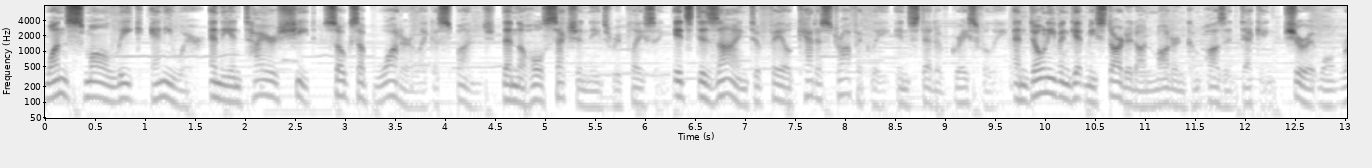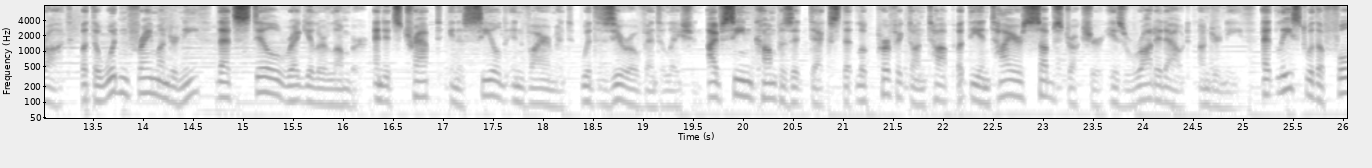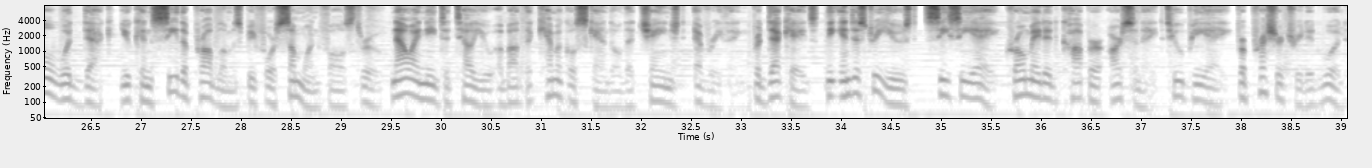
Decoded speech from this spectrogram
One small leak anywhere, and the entire sheet soaks up water like a sponge. Then the whole section needs replacing. It's designed to fail catastrophically instead of gracefully. And don't even get me started on modern composite decking. Sure, it won't rot, but the wooden frame underneath? That's still regular lumber, and it's trapped in a sealed environment with zero ventilation. I've seen composite decks that look perfect on top, but the entire substructure is rotted out underneath. At least with a full wood deck, you can see the problems before someone falls through. Now I need to tell you about the chemical scandal that changed everything. For decades, the industry used CCA, chromated copper arsenate, 2PA, for pressure-treated wood.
